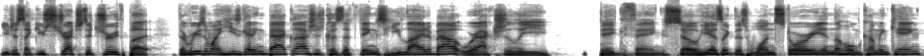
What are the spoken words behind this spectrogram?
you just like you stretch the truth. But the reason why he's getting backlash is because the things he lied about were actually big thing. So he has like this one story in the Homecoming King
